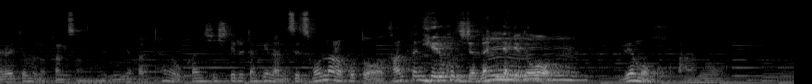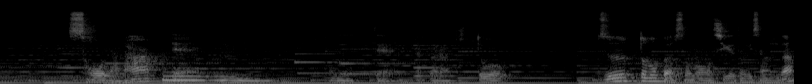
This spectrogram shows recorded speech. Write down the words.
えられたものは神様の恵みだからただお返ししてるだけなんです。そんなのことは簡単に言えることじゃないんだけど、うんうんうん、でもあのそうだなって、うん、うん、思って。だからきっとずっと僕はその重富さんが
